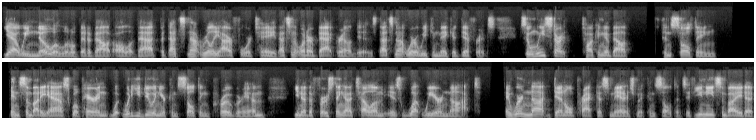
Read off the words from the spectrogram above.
Yeah, we know a little bit about all of that, but that's not really our forte. That's not what our background is. That's not where we can make a difference. So when we start talking about consulting, and somebody asks, "Well, Perrin, what, what do you do in your consulting program?" You know, the first thing I tell them is what we are not and we're not dental practice management consultants. If you need somebody to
